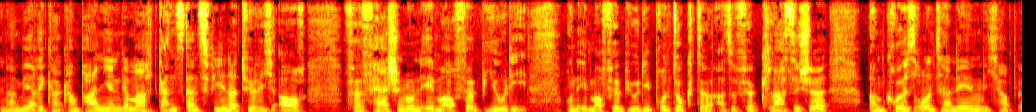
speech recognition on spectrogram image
in Amerika Kampagnen gemacht, ganz, ganz viel natürlich auch für Fashion und eben auch für Beauty und eben auch für Beauty-Produkte, also für klassische ähm, größere Unternehmen. Ich habe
